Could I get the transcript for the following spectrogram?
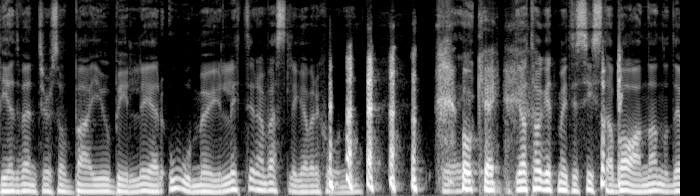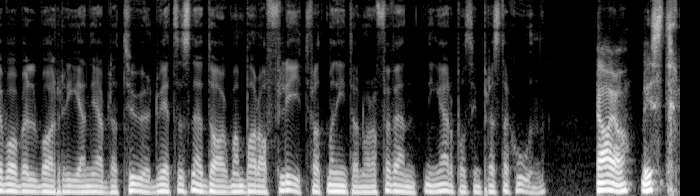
The Adventures of Bayou Billy är omöjligt i den västliga versionen. Okej. Okay. Jag har tagit mig till sista banan och det var väl bara ren jävla tur. Du vet en sån här dag man bara har flyt för att man inte har några förväntningar på sin prestation. Ja, ja, visst.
